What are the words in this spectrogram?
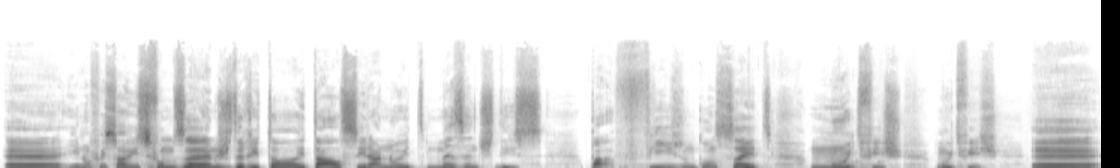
Uh, e não foi só isso. Fomos a anos de Ritó e tal, sair à noite. Mas antes disso, pá, fiz um conceito muito fixe. Muito fixe. Uh,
